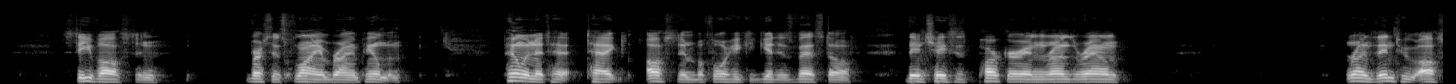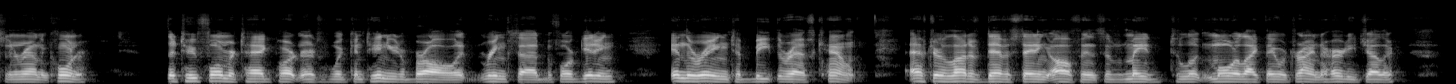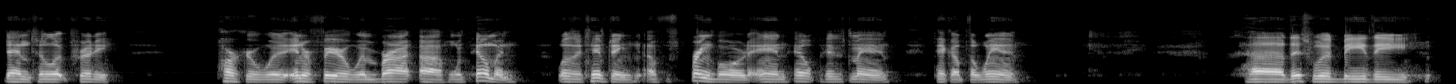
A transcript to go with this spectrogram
Steve Austin versus Flying Brian Pillman. Pillman attacked Austin before he could get his vest off, then chases Parker and runs around runs into Austin around the corner. The two former tag partners would continue to brawl at ringside before getting in the ring to beat the ref's count. After a lot of devastating offense, it was made to look more like they were trying to hurt each other than to look pretty. Parker would interfere when Brian, uh, when Pillman was attempting a springboard and help his man pick up the win. Uh, this would be the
